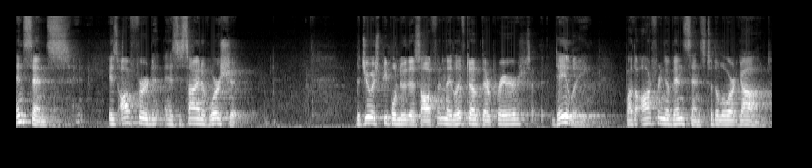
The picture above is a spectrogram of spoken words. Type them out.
Incense is offered as a sign of worship. The Jewish people knew this often. They lift up their prayers daily by the offering of incense to the Lord God.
